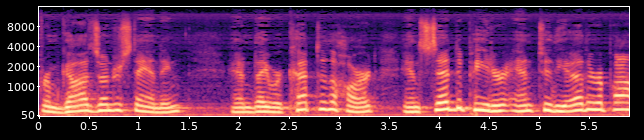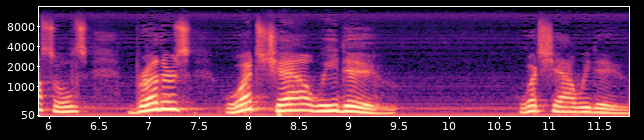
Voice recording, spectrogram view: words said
from God's understanding. And they were cut to the heart and said to Peter and to the other apostles, Brothers, what shall we do? What shall we do?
